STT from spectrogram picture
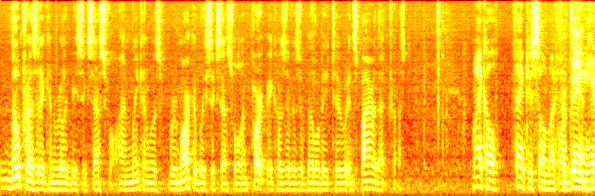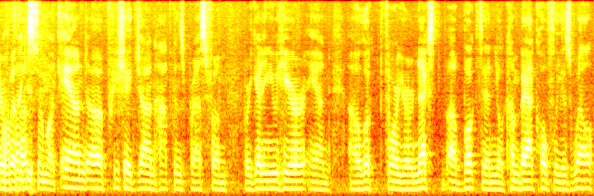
no president can really be successful. And Lincoln was remarkably successful in part because of his ability to inspire that trust. Michael, thank you so much for being Dan, here well, with us. thank you so much. And uh, appreciate John Hopkins Press from for getting you here, and uh, look for your next uh, book, and you'll come back hopefully as well.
